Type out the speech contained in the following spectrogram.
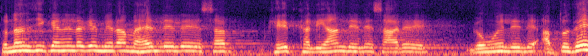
तो नंद जी कहने लगे, मेरा महल ले ले, सब खेत खलिहान ले ले, सारे गहुए ले ले, अब तो दे।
